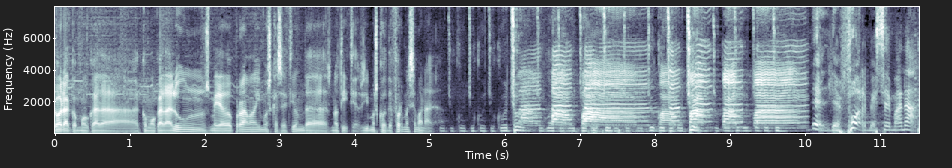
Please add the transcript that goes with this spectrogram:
Agora, como cada, como cada luns, mediado do programa, vimos ca sección das noticias. vimos co deforme semanal. El deforme semanal.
